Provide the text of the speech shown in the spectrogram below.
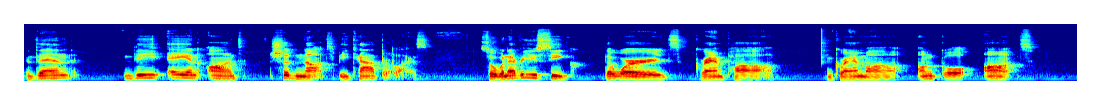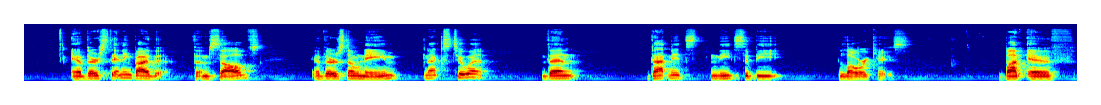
then the A and aunt should not be capitalized. So whenever you see the words grandpa, grandma, uncle, aunt, if they're standing by the, themselves, if there's no name next to it, then that needs needs to be lowercase. But if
